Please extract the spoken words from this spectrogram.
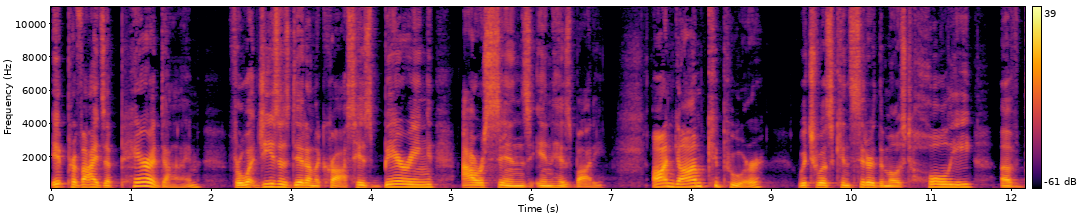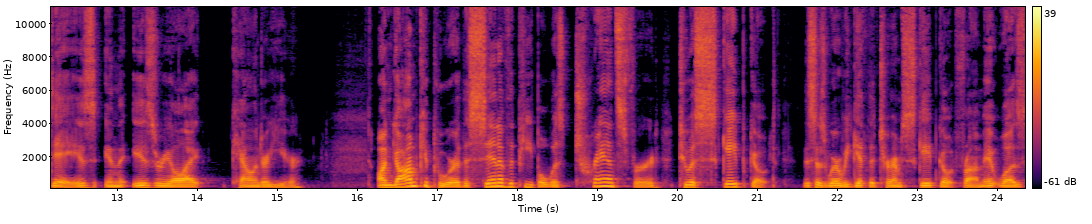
it provides a paradigm for what Jesus did on the cross, his bearing our sins in his body. On Yom Kippur, which was considered the most holy of days in the Israelite calendar year, on Yom Kippur, the sin of the people was transferred to a scapegoat. This is where we get the term scapegoat from. It was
